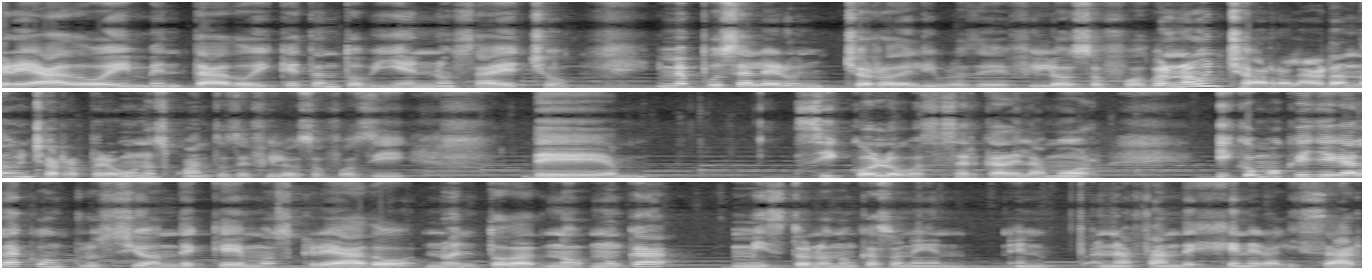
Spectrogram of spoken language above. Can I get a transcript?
creado e inventado y qué tanto bien nos ha hecho. Y me puse a leer un chorro de libros de filósofos, bueno, no un chorro, la verdad no un chorro, pero unos cuantos de filósofos y de um, psicólogos acerca del amor. Y como que llegué a la conclusión de que hemos creado, no en todas, no, nunca, mis tonos nunca son en, en afán de generalizar,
